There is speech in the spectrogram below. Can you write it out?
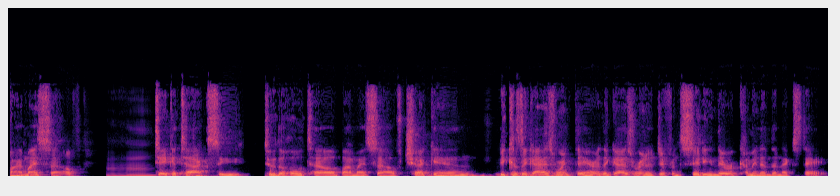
by myself, hmm take a taxi to the hotel by myself, check in, because the guys weren't there. The guys were in a different city and they were coming in the next day.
